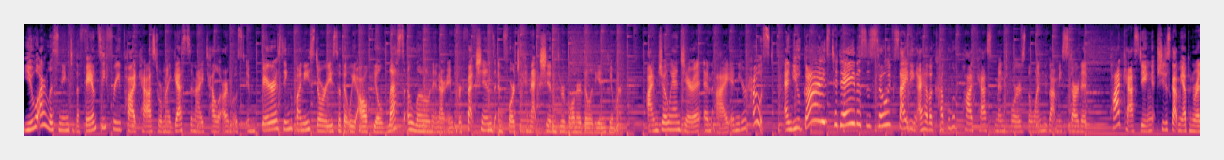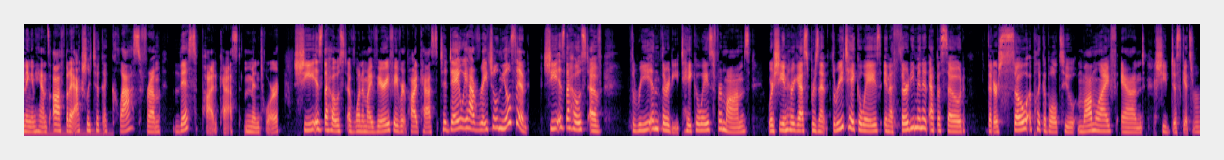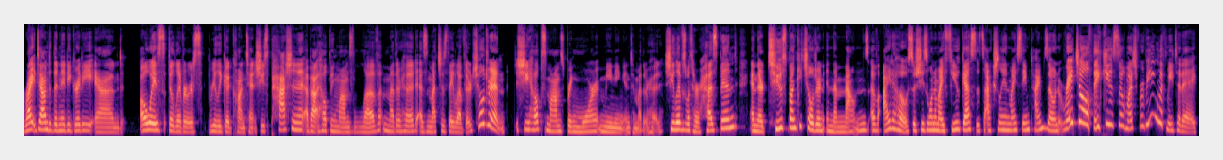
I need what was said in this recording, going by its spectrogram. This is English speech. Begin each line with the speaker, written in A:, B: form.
A: You are listening to the Fancy Free podcast where my guests and I tell our most embarrassing funny stories so that we all feel less alone in our imperfections and forge connection through vulnerability and humor. I'm Joanne Jarrett and I am your host. And you guys, today this is so exciting. I have a couple of podcast mentors, the one who got me started podcasting. She just got me up and running and hands off, but I actually took a class from this podcast mentor. She is the host of one of my very favorite podcasts. Today we have Rachel Nielsen. She is the host of 3 and 30 Takeaways for Moms, where she and her guests present three takeaways in a 30 minute episode that are so applicable to mom life. And she just gets right down to the nitty gritty and always delivers really good content. She's passionate about helping moms love motherhood as much as they love their children. She helps moms bring more meaning into motherhood. She lives with her husband and their two spunky children in the mountains of Idaho. So she's one of my few guests that's actually in my same time zone. Rachel, thank you so much for being with me today.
